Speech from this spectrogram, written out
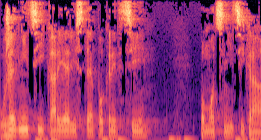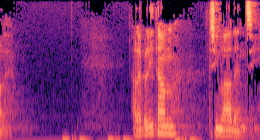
úředníci, kariéristé, pokrytci, pomocníci krále. Ale byli tam tři mládenci.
